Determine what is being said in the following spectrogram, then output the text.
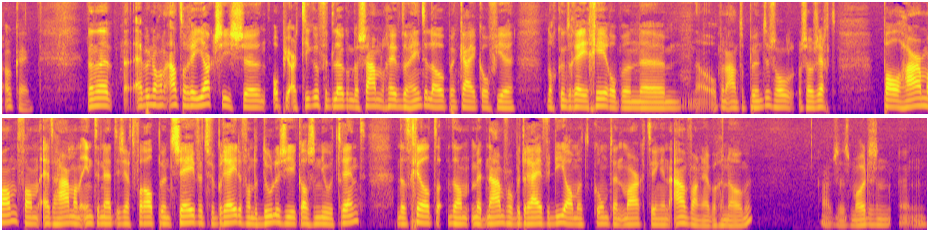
Oké. Dan heb ik nog een aantal reacties op je artikel. Ik vind het leuk om daar samen nog even doorheen te lopen en kijken of je nog kunt reageren op een, op een aantal punten. Zo, zo zegt Paul Haarman van Ed Haarman Internet die zegt vooral punt 7, het verbreden van de doelen zie ik als een nieuwe trend. dat geldt dan met name voor bedrijven die al met content marketing een aanvang hebben genomen. Nou, dus dat is mooi, dat is een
